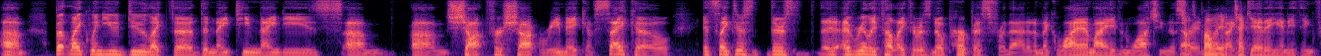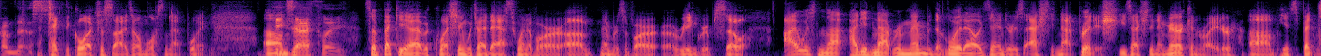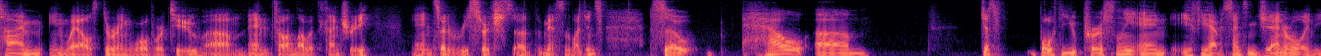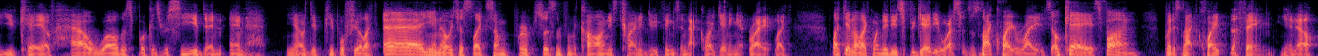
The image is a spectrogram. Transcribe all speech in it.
um, but like when you do like the the 1990s um, um, shot for shot remake of Psycho, it's like there's there's I really felt like there was no purpose for that, and I'm like, why am I even watching this That's right probably now? I'm not tech- getting anything from this. Technical exercise almost in that point. Um, exactly. So Becky, I have a question which I'd asked one of our um, members of our, uh reading group. So I was not, I did not remember that Lloyd Alexander is actually not British. He's actually an American writer. Um, he had spent time in Wales during World War II um, and fell in love with the country and sort of researched uh, the myths and legends. So how, um, just both you personally and if you have a sense in general in the UK of how well this book is received and and you know did people feel like eh you know it's just like some person from the colonies trying to do things and not quite getting it right. Like like you know like when they do spaghetti westerns it's not quite right. It's okay. It's fun but it's not quite the thing you know?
